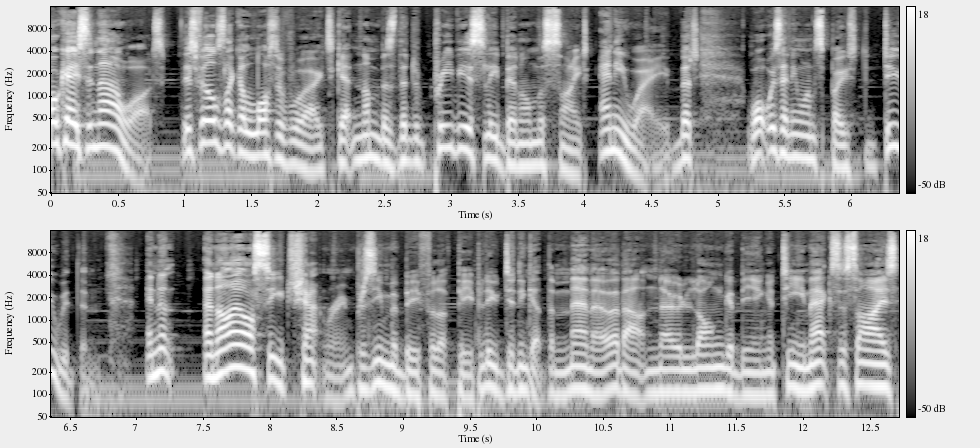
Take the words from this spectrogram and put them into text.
Okay, so now what? This feels like a lot of work to get numbers that had previously been on the site anyway, but what was anyone supposed to do with them? In an, an, IRC chat room, presumably full of people who didn't get the memo about no longer being a team exercise,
